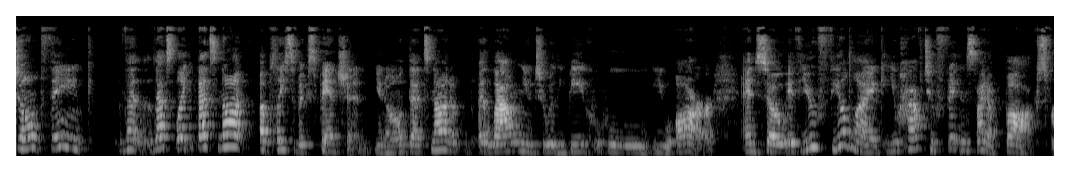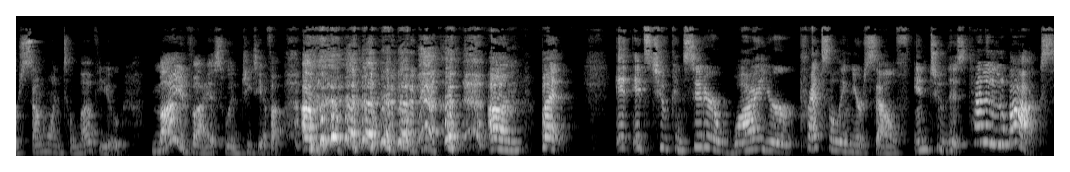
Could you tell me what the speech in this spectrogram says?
don't think that that's like that's not a place of expansion you know? That's not a, allowing you to really be who, who you are. And so if you feel like you have to fit inside a box for someone to love you my advice would gtfo um, um, but it, it's to consider why you're pretzeling yourself into this tiny little box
